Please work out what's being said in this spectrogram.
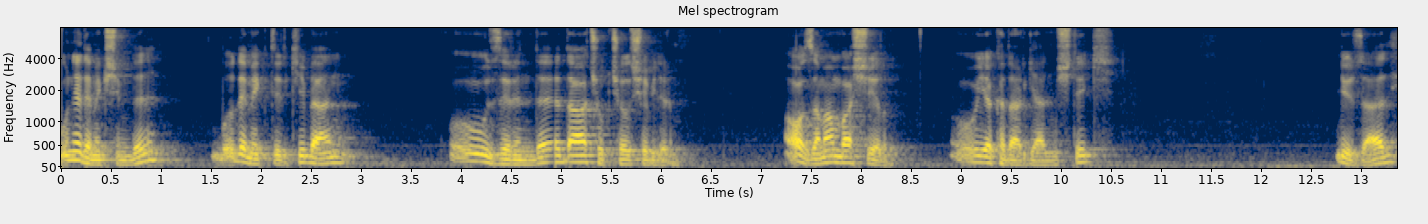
Bu ne demek şimdi? Bu demektir ki ben o üzerinde daha çok çalışabilirim. O zaman başlayalım. U'ya kadar gelmiştik. Güzel.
